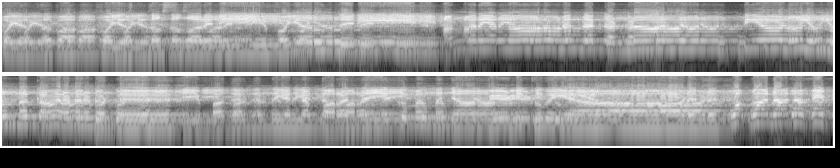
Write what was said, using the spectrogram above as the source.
ഫയതബ- ഫയസ്തസ്ഗറനി ഫയറുദ്ദനി. അങ്ങനെ കാണും എന്നെ കണ്ടാൽ ഞാൻ കുട്ടിയാണ് എന്നുള്ള കാരണം കൊണ്ട് ഈ പതിൽ നിന്ന് എന്നെ പറഞ്ഞേക്കുമെന്ന് ഞാൻ പേടിക്കുകയാണ് وانا احب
